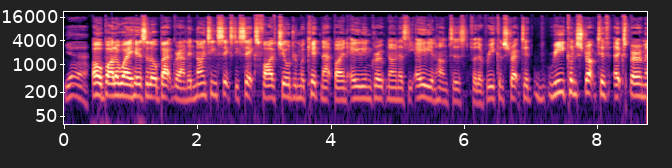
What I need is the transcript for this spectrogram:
yeah. Oh, by the way, way, here's a little background. In 1966, five children were kidnapped by an alien group known as the Alien Hunters for the reconstructed reconstructive experiment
